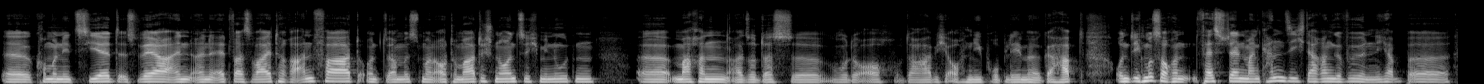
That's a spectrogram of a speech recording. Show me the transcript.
äh, kommuniziert. Es wäre ein, eine etwas weitere Anfahrt und da müsste man automatisch 90 Minuten äh, machen. Also das äh, wurde auch, da habe ich auch nie Probleme gehabt. Und ich muss auch feststellen, man kann sich daran gewöhnen. Ich habe äh,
